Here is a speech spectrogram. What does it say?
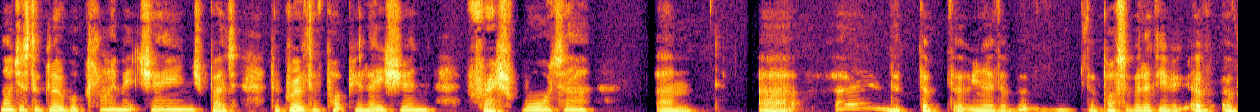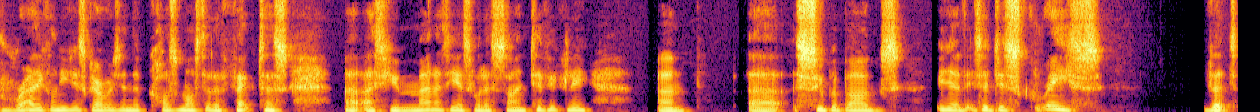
not just the global climate change, but the growth of population, fresh water, um, uh, uh, the, the, the, you know the the possibility of, of, radical new discoveries in the cosmos that affect us uh, as humanity as well as scientifically, um, uh, superbugs. You know, it's a disgrace that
